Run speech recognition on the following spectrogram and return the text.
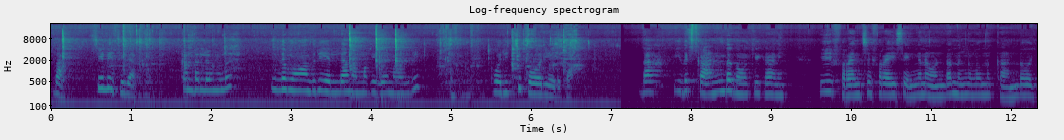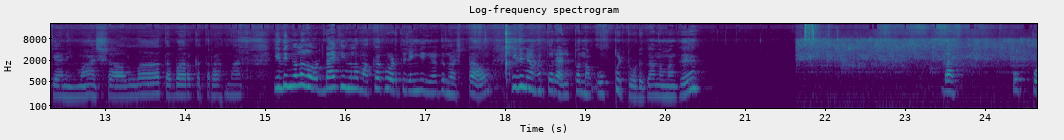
ഇതാ. ചില്ലി ചില. കണ്ടല്ലോ നിങ്ങൾ ഇതുമാതിരി എല്ലാം നമുക്ക് ഇതേമാതിരി പൊരിച്ച് കോരിയെടുക്കാം. ദാ ഇത് കണ്ട് നോക്കിക്കാണി ഈ ഫ്രഞ്ച് ഫ്രൈസ് എങ്ങനെ ഉണ്ടെന്ന് നിങ്ങളൊന്ന് കണ്ടു നോക്കിയാണ് മാഷാല്ലാ തബാറക്കത്ത് റഹ്മാൻ. ഇത് നിങ്ങൾ ഉണ്ടാക്കി നിങ്ങളെ മക്കൾക്ക് കൊടുത്തില്ലെങ്കിൽ നിങ്ങൾക്ക് നഷ്ടമാവും ഇതിനകത്തൊരല്പം ഉപ്പിട്ട് കൊടുക്കാം നമുക്ക്. ഉപ്പ്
